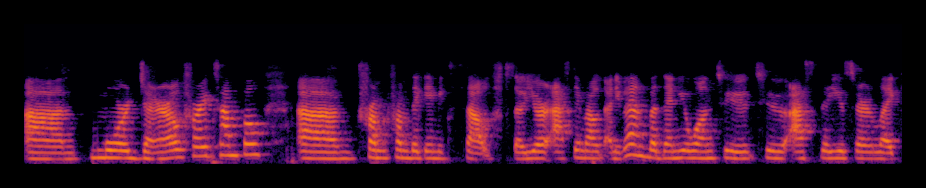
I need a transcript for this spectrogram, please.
um, more general for example um, from from the game itself. So you're asking about an event but then you want to to ask the user like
